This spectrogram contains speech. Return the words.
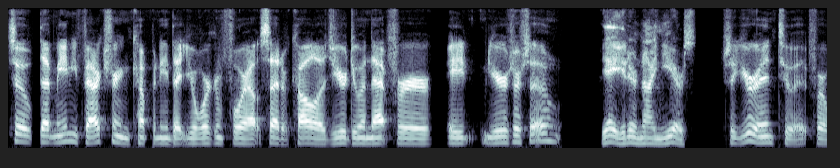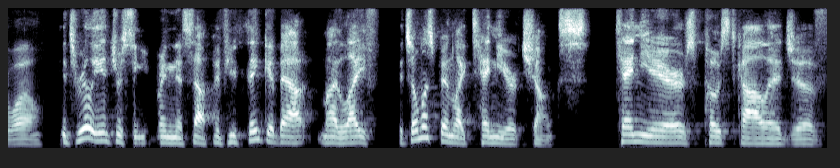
So, that manufacturing company that you're working for outside of college, you're doing that for eight years or so? Yeah, eight or nine years. So, you're into it for a while. It's really interesting you bring this up. If you think about my life, it's almost been like 10 year chunks, 10 years post college of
